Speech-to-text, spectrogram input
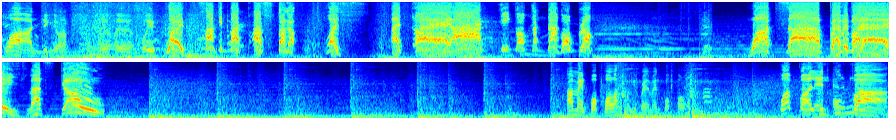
Wah anjing nih orang. Ayo ayo ayo. Woi, woi, sakit banget. Astaga. Wais. Eh, anjing kok kena goblok. What's up everybody? Let's go. Ah main popol lah, lagi pengen main popol. Popol and kupa.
